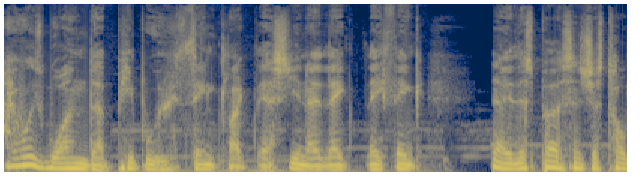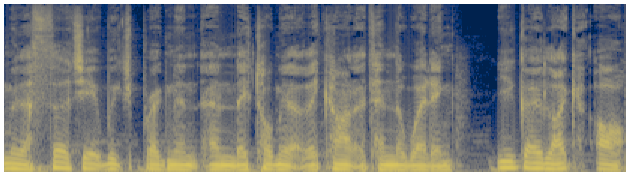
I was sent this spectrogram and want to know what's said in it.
I always wonder people who think like this. You know, they they think, you know, this person's just told me they're 38 weeks pregnant and they told me that they can't attend the wedding. You go like, oh,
